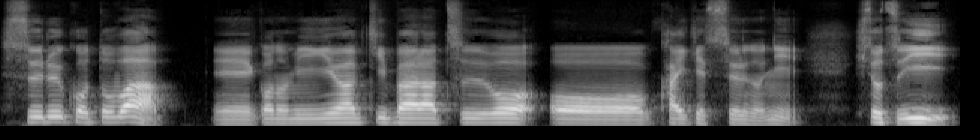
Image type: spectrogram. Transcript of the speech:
することは、えー、この右脇腹痛を解決するのに、一ついい、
